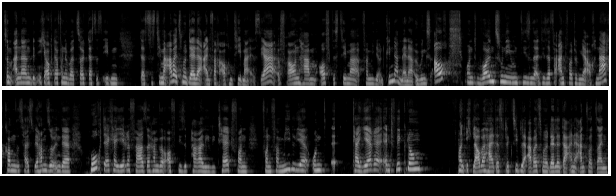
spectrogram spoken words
Zum anderen bin ich auch davon überzeugt, dass es eben, dass das Thema Arbeitsmodelle einfach auch ein Thema ist. Ja, Frauen haben oft das Thema Familie und Kinder, Männer übrigens auch und wollen zunehmend diesen, dieser Verantwortung ja auch nachkommen. Das heißt, wir haben so in der Hoch der Karrierephase haben wir oft diese Parallelität von, von Familie und äh, Karriereentwicklung. Und ich glaube halt, dass flexible Arbeitsmodelle da eine Antwort sein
